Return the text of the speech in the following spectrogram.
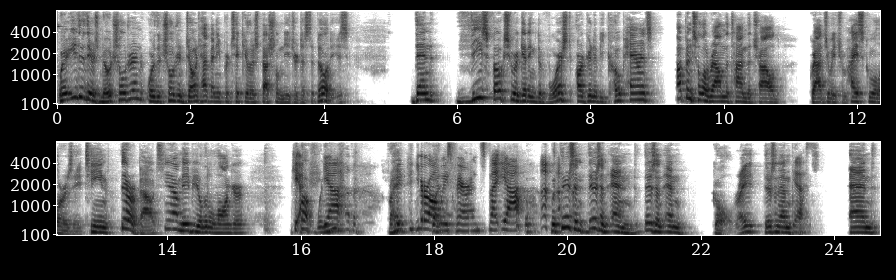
where either there's no children or the children don't have any particular special needs or disabilities, then these folks who are getting divorced are going to be co-parents up until around the time the child graduates from high school or is 18, thereabouts, yeah, maybe a little longer. Yeah. yeah. You right? You're but, always parents, but yeah. but there's an there's an end, there's an end goal, right? There's an end point. Yes. And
